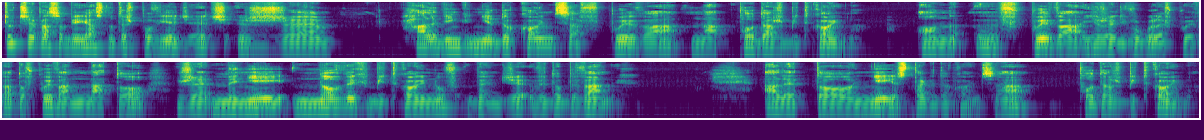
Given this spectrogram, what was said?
Tu trzeba sobie jasno też powiedzieć, że halving nie do końca wpływa na podaż bitcoina. On y, wpływa, jeżeli w ogóle wpływa, to wpływa na to, że mniej nowych bitcoinów będzie wydobywanych ale to nie jest tak do końca podaż bitcoina.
